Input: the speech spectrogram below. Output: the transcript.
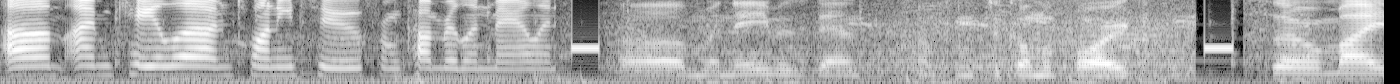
Um, I'm Kayla. I'm 22 from Cumberland, Maryland. Uh, my name is Dan. I'm from Takoma Park. So my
